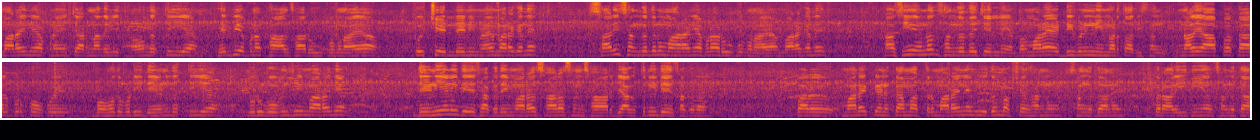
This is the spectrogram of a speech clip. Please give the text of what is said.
ਮਹਾਰਾਜ ਨੇ ਆਪਣੇ ਚਰਨਾਂ ਦੇ ਵਿੱਚ ਥਾਂ ਦਿੱਤੀ ਹੈ, ਫਿਰ ਵੀ ਆਪਣਾ ਖਾਲਸਾ ਰੂਪ ਬਣਾਇਆ, ਕੋਈ ਚੇਲੇ ਨਹੀਂ ਬਣਾਏ। ਮਹਾਰਾਜ ਕਹਿੰਦੇ ਸਾਰੀ ਸੰਗਤ ਨੂੰ ਮਹਾਰਾਜ ਨੇ ਆਪਣਾ ਰੂਪ ਬਣਾਇਆ। ਮਹਾਰਾਜ ਕਹਿੰਦੇ ਅਸੀਂ ਉਹਨਾਂ ਦੀ ਸੰਗਤ ਦੇ ਚੇਲੇ ਹਾਂ, ਪਰ ਮਹਾਰਾਜ ਐਡੀ ਬੜੀ ਨਿਮਰਤਾ ਦੀ ਸੰਗਤ ਨਾਲੇ ਆਪ ਅਕਾਲ ਪੁਰਖ ਹੋ ਕੇ ਬਹੁਤ ਵੱਡੀ ਦੇਣ ਦਿੱਤੀ ਹੈ। ਗੁਰੂ ਗੋਬਿੰਦ ਸਿੰਘ ਮਹਾਰਾਜ ਦੀਆਂ ਦੇਣੀਆਂ ਨਹੀਂ ਦੇ ਸਕਦੇ ਮਹਾਰਾਜ, ਸਾਰਾ ਸੰਸਾਰ ਜਗਤ ਨਹੀਂ ਦੇ ਸਕਦਾ। ਪਰ ਮਹਾਰਾਜ ਕਿਣਕਾ ਮਾਤਰ ਮਹਾਰਾਜ ਨੇ ਵੀ ਉਦੋਂ ਬਖਸ਼ਿਆ ਸਾਨੂੰ ਸੰਗਤਾਂ ਨੂੰ ਪਰਾਲੀ ਦੀਆਂ ਸੰਗਤਾਂ,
